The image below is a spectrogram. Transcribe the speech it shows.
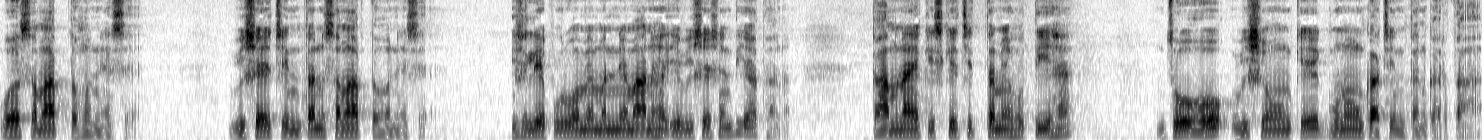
वह समाप्त होने से, विषय चिंतन समाप्त होने से, इसलिए पूर्व में मन्यमान है ये विशेषण दिया था ना। कामनाएँ किसके चित्त में होती है? जो विषयों के गुणों का चिंतन करता है।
